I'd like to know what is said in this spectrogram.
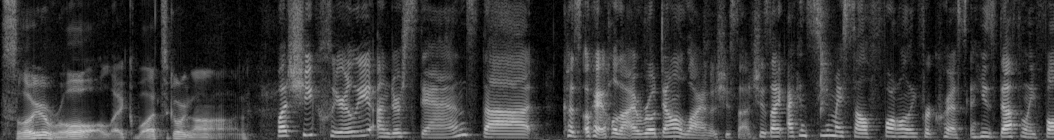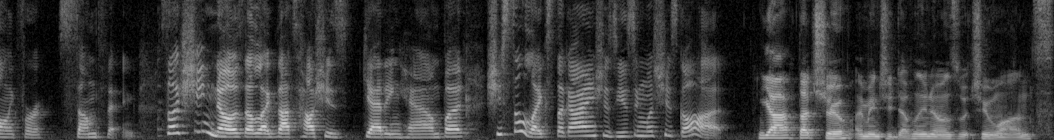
slow your roll. Like what's going on? But she clearly understands that Cause okay, hold on. I wrote down a line that she said. She's like, I can see myself falling for Chris, and he's definitely falling for something. So like she knows that like that's how she's getting him, but she still likes the guy and she's using what she's got. Yeah, that's true. I mean, she definitely knows what she wants.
